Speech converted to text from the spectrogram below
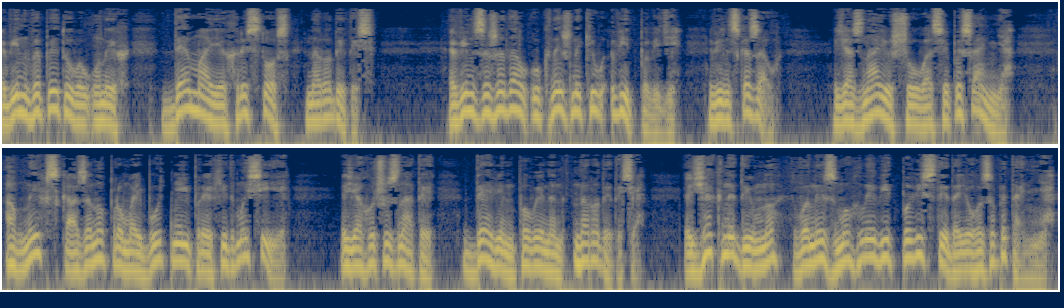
він випитував у них, де має Христос народитись. Він зажадав у книжників відповіді. Він сказав: Я знаю, що у вас є писання, а в них сказано про майбутній прихід Месії. Я хочу знати, де він повинен народитися. Як не дивно, вони змогли відповісти на його запитання.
